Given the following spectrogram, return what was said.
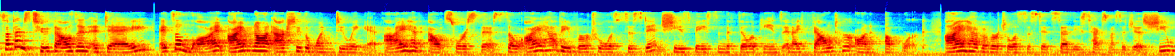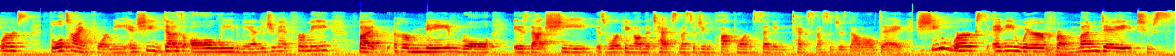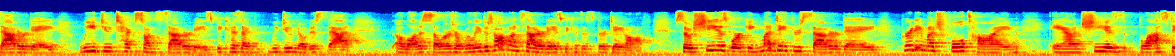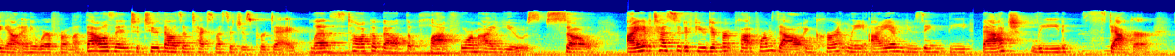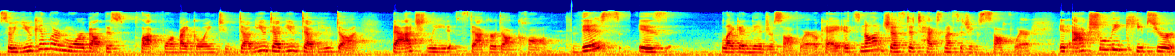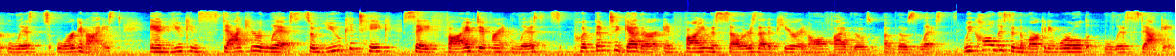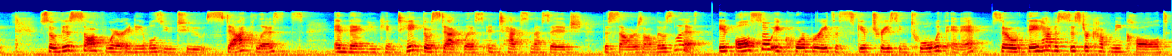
sometimes 2000 a day. It's a lot. I'm not actually the one doing it. I have outsourced this. So I have a virtual assistant. She is based in the Philippines and I found her on Upwork. I have a virtual assistant send these text messages. She works full time for me and she does all lead management for me, but her main role is that she is working on the text messaging platform, sending text messages out all day. She works anywhere from Monday to Saturday. We do text on Saturdays because I we do notice that a lot of sellers are willing to talk on Saturdays because it's their day off. So she is working Monday through Saturday, pretty much full time, and she is blasting out anywhere from a thousand to 2,000 text messages per day. Let's talk about the platform I use. So, I have tested a few different platforms out, and currently I am using the Batch Lead Stacker. So, you can learn more about this platform by going to www.batchleadstacker.com. This is like a ninja software, okay? It's not just a text messaging software. It actually keeps your lists organized and you can stack your lists. So you could take, say, five different lists, put them together, and find the sellers that appear in all five of those of those lists. We call this in the marketing world list stacking. So this software enables you to stack lists, and then you can take those stack lists and text message the sellers on those lists. It also incorporates a skip tracing tool within it. So they have a sister company called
